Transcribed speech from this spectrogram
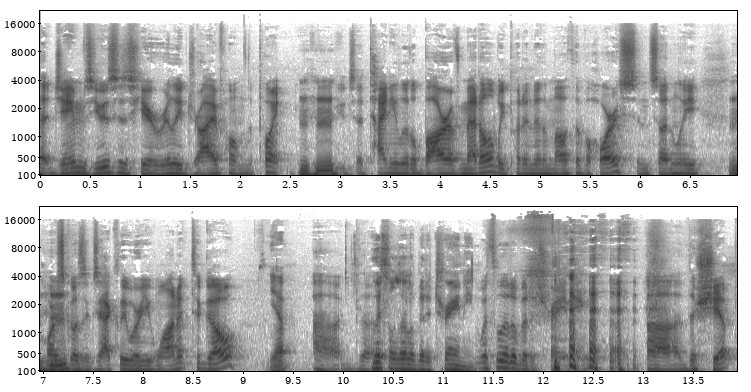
that James uses here really drive home the point. Mm-hmm. It's a tiny little bar of metal we put into the mouth of a horse, and suddenly mm-hmm. horse goes exactly where you want it to go. Yep. Uh, the, with a little bit of training. With a little bit of training. uh, the ship,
